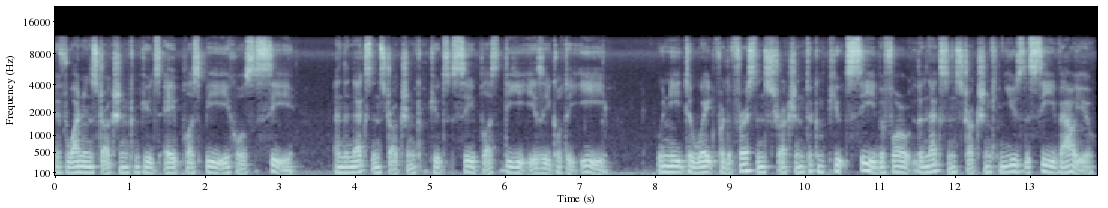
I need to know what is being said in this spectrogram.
If one instruction computes a plus b equals c, and the next instruction computes c plus d is equal to e, we need to wait for the first instruction to compute C before the next instruction can use the C value.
